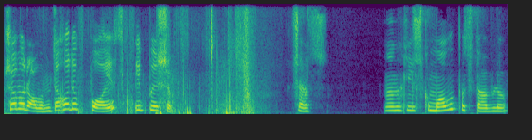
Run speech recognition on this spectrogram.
що ми робимо? Заходимо в поиск і пишемо. Зараз на англійську мову поставлю.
